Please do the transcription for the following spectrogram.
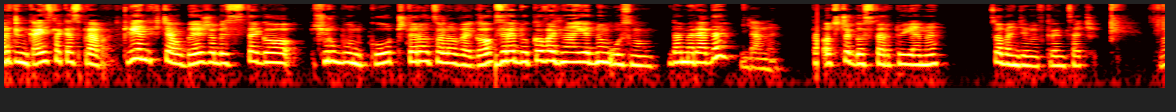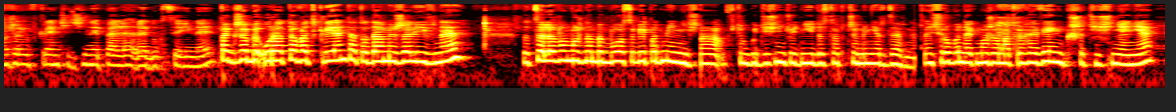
Martynka, jest taka sprawa. Klient chciałby, żeby z tego śrubunku czterocalowego zredukować na jedną ósmą. Damy radę? Damy. Od czego startujemy? Co będziemy wkręcać? Możemy wkręcić nypel redukcyjny. Tak, żeby uratować klienta, to damy żeliwny. Docelowo można by było sobie podmienić. Na, w ciągu 10 dni dostarczymy nierdzewny. Ten śrubunek może ma trochę większe ciśnienie.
